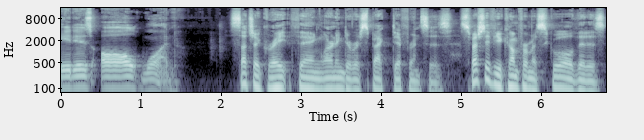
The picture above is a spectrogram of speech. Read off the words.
it is all one. Such a great thing learning to respect differences, especially if you come from a school that is,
